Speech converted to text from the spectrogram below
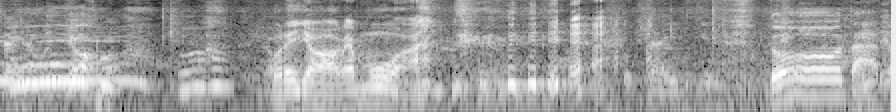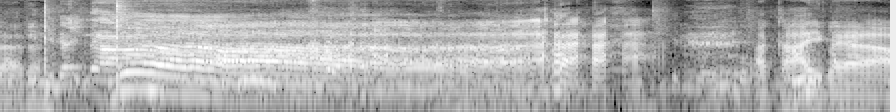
ใจนะมันหยอก บ่ได้หยอกแล้วมั่วตกใจเมื่อกี้โตตาตากิตานได้อากาอีกแล้ว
